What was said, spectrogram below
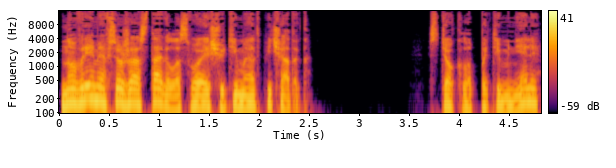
но время все же оставило свой ощутимый отпечаток. Стекла потемнели,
